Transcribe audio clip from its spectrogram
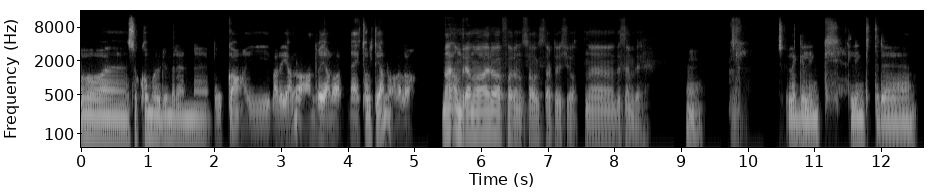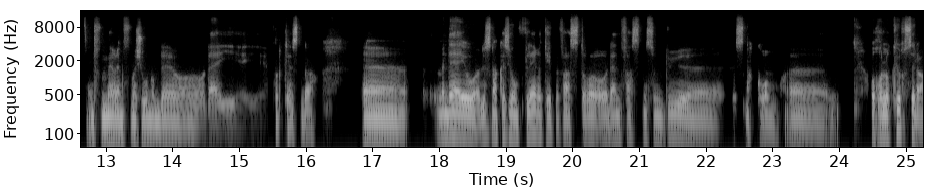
Og eh, så kommer jo du med den eh, boka i var det januar? 2. januar? Nei, 12. januar, eller? Nei, 2. januar, og forhåndssalg starter 28. desember. Mm. Jeg skal legge link, link til det, mer informasjon om det og, det i, i podkasten, da. Eh, men det er jo, det snakkes jo om flere typer faster, og, og den fasten som du uh, snakker om, uh, og holder kurs i, da,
